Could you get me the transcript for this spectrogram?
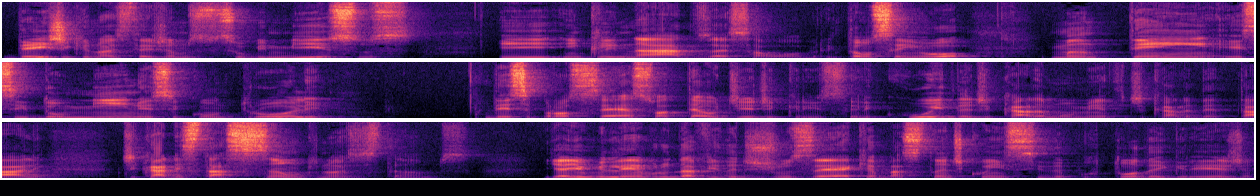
desde que nós estejamos submissos e inclinados a essa obra. Então o Senhor mantém esse domínio, esse controle desse processo até o dia de Cristo. Ele cuida de cada momento, de cada detalhe, de cada estação que nós estamos. E aí eu me lembro da vida de José, que é bastante conhecida por toda a igreja.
